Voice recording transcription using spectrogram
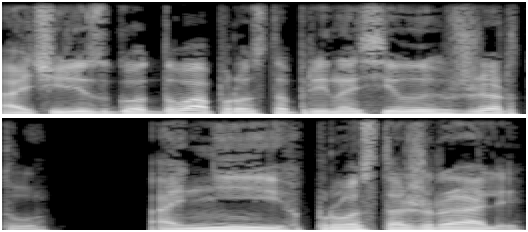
а через год-два просто приносил их в жертву. Они их просто жрали.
